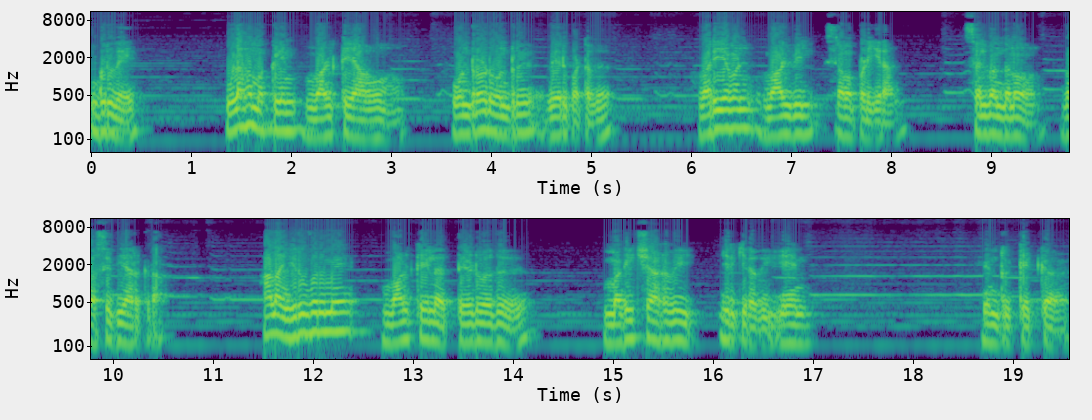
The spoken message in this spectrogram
குருவே உலக மக்களின் வாழ்க்கையாகவும் ஒன்றோடு ஒன்று வேறுபட்டது. வறியவன் வாழ்வில் சிரமப்படுகிறான். செல்வந்தனோ வசதியா இருக்கிறான். ஆனா இருவருமே வாழ்க்கையில தேடுவது மகிழ்ச்சியாகவே இருக்கிறது. ஏன் என்று கேட்க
